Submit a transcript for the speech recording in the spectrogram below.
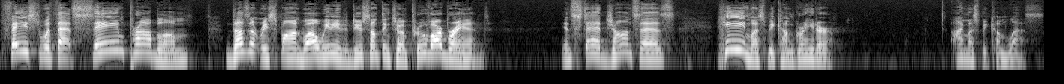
faced with that same problem, doesn't respond, well, we need to do something to improve our brand. Instead, John says, he must become greater. I must become less.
